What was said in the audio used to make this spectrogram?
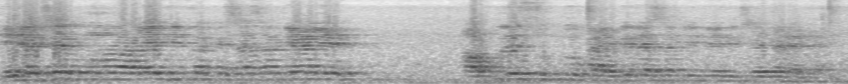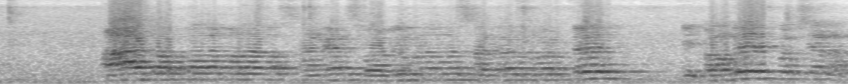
निरीक्षक म्हणून आले तिथं कशासाठी आले? आपले सुख काय करण्यासाठी निरीक्षक आले? आज आपल्याला मला सांगायला स्वाभिमानानं सांगायला वाटतं की काँग्रेस पक्षाला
